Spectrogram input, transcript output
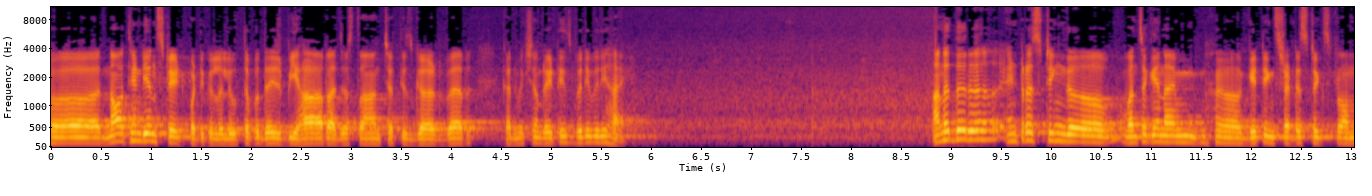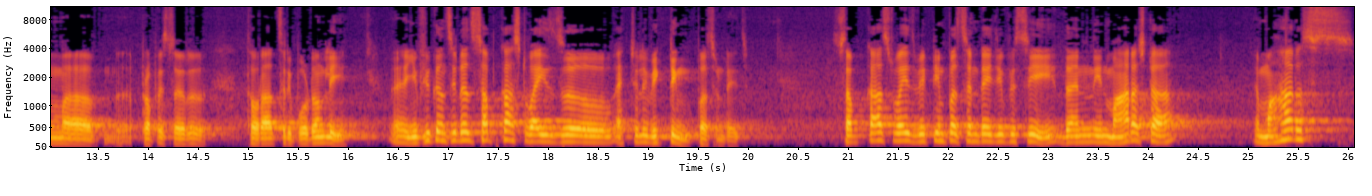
uh, North Indian state, particularly Uttar Pradesh, Bihar, Rajasthan, Chhattisgarh, where conviction rate is very, very high. Another uh, interesting, uh, once again, I'm uh, getting statistics from uh, Professor Thorat's report only. Uh, if you consider subcaste-wise, uh, actually victim percentage, subcaste-wise victim percentage, if you see, then in Maharashtra, Mahars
